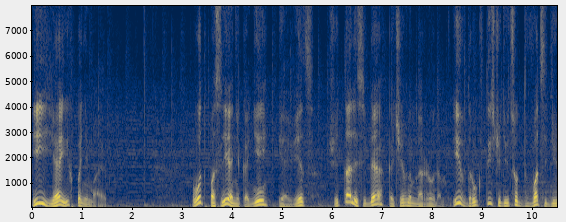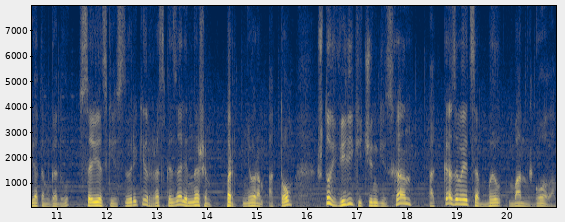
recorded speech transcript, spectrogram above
И я их понимаю. Вот пасли они коней и овец, считали себя кочевным народом. И вдруг в 1929 году советские историки рассказали нашим партнерам о том, что великий Чингисхан оказывается, был монголом.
